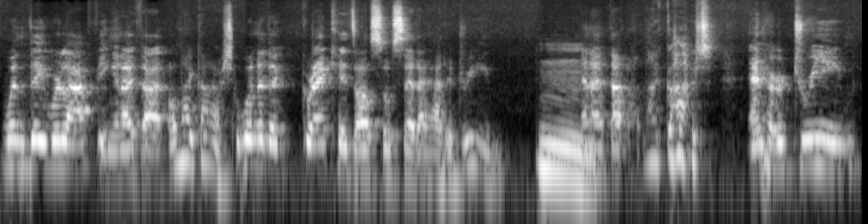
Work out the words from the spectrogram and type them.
when they were laughing, and I thought, oh my gosh. One of the grandkids also said I had a dream, Mm. and I thought, oh my gosh. And her dream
